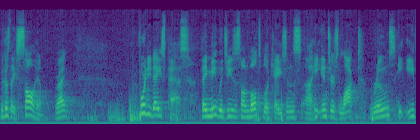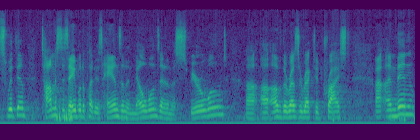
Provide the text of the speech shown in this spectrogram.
because they saw him, right? 40 days pass. They meet with Jesus on multiple occasions. Uh, he enters locked rooms, he eats with them. Thomas is able to put his hands in the nail wounds and in the spear wound uh, uh, of the resurrected Christ. Uh, and then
